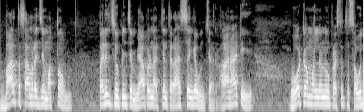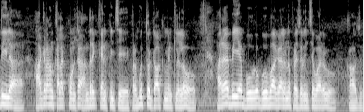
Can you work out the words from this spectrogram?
భారత సామ్రాజ్యం మొత్తం పరిధి చూపించే మ్యాప్లను అత్యంత రహస్యంగా ఉంచారు. ఆనాటి ఓటోమన్లను ప్రస్తుత సౌదీల ఆగ్రహం కలగకుండా అందరికీ కనిపించే ప్రభుత్వ డాక్యుమెంట్లలో అరేబియా భూ భూభాగాలను ప్రచురించేవారు కాదు.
